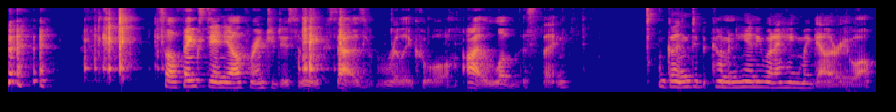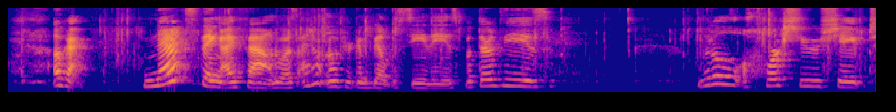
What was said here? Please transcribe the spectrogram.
so thanks Danielle for introducing me because that is really cool. I love this thing. I'm going to come in handy when I hang my gallery wall. Okay, next thing I found was, I don't know if you're going to be able to see these, but they're these little horseshoe shaped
